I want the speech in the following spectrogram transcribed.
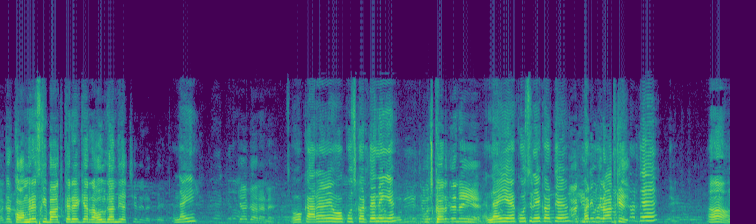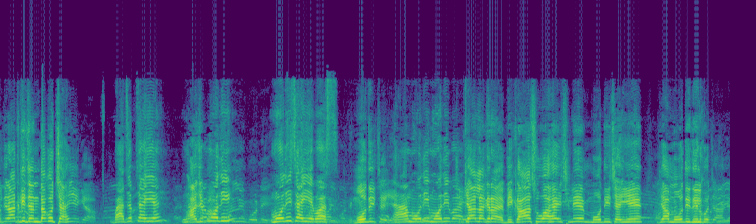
अगर कांग्रेस की बात करें क्या राहुल गांधी अच्छे नहीं लगते? नहीं। क्या कारण है? वो कारण है वो कुछ करते नहीं है। कुछ करते नहीं है? नहीं है कुछ नहीं करते। हैं गुजरात के- करते हैं। हाँ। गुजरात की जनता को चाहिए क्या? भाजपा चाहिए। भाजपा। मोदी। मोदी। चाहिए बस। मोदी चाहिए। हाँ मोदी मोदी बस। क्या लग रहा है विकास हुआ है इसलिए मोदी चाहिए या मोदी दिल को चाहिए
